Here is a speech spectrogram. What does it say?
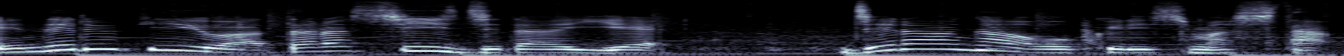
エネルギーを新しい時代へジェラーがお送りしました。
